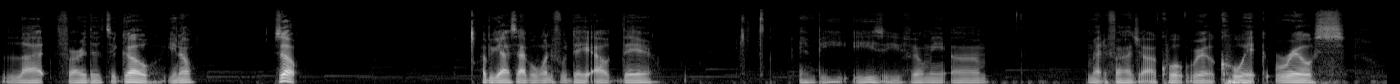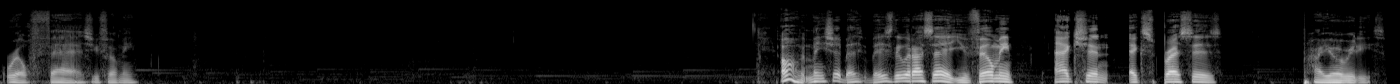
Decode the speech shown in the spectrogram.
lot further to go, you know? So, hope you guys have a wonderful day out there and be easy. You feel me? Um, I'm about to find y'all a quote real quick, real, real fast. You feel me? Oh, I mean, shit. Basically, what I said. You feel me? Action expresses priorities.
